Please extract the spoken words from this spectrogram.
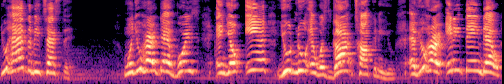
You had to be tested. When you heard that voice in your ear, you knew it was God talking to you. If you heard anything that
